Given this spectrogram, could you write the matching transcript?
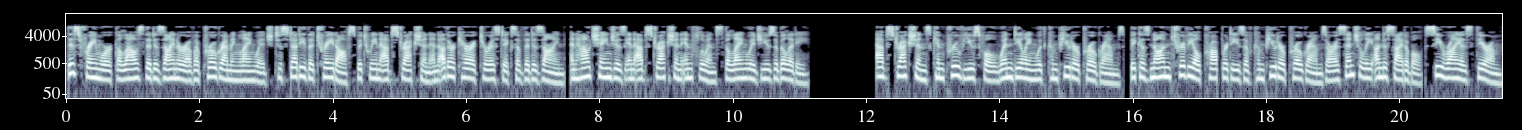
This framework allows the designer of a programming language to study the trade-offs between abstraction and other characteristics of the design, and how changes in abstraction influence the language usability. Abstractions can prove useful when dealing with computer programs, because non-trivial properties of computer programs are essentially undecidable see Rice's theorem.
